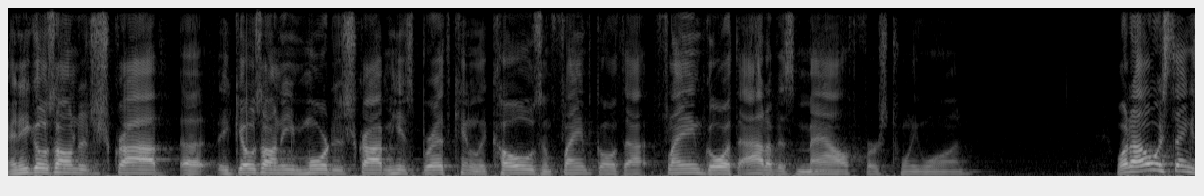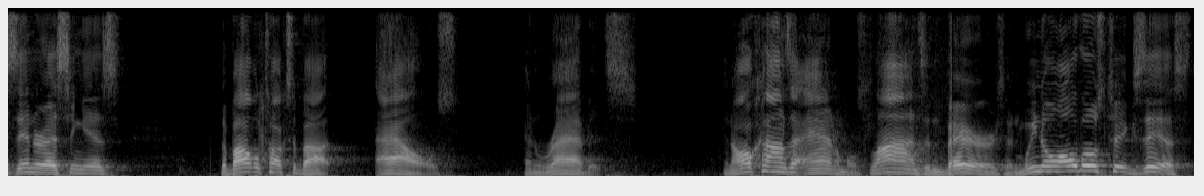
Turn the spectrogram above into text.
And he goes on to describe, uh, he goes on even more to describe his breath kindling coals and flames goeth out, flame goeth out of his mouth, verse 21. What I always think is interesting is the Bible talks about owls and rabbits and all kinds of animals, lions and bears, and we know all those to exist,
